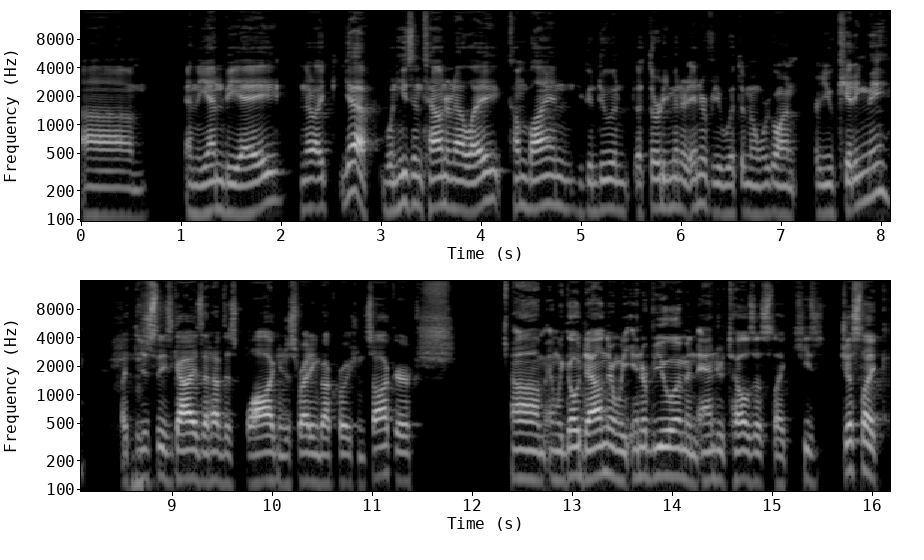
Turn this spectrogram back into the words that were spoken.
um, and the NBA, and they're like, yeah, when he's in town in LA, come by and you can do a 30 minute interview with him. And we're going, are you kidding me? Like just these guys that have this blog and just writing about Croatian soccer. Um, and we go down there and we interview him, and Andrew tells us like he's just like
